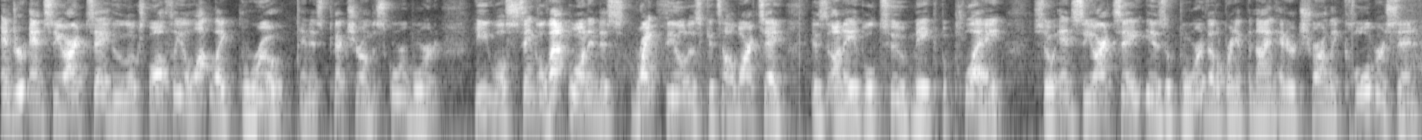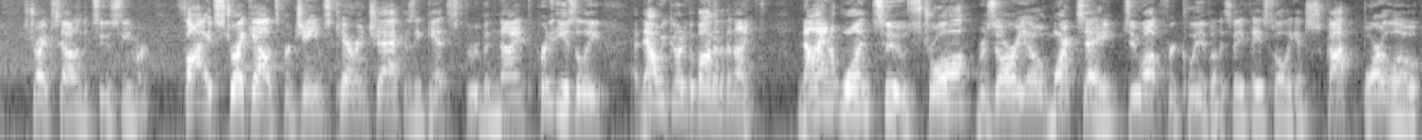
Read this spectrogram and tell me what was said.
Ender Inciarte, who looks awfully a lot like Gru in his picture on the scoreboard, he will single that one into right field as Ketel Marte is unable to make the play. So Inciarte is aboard. That'll bring up the nine-hitter Charlie Culberson. Strikes out on the two-seamer. Five strikeouts for James Karinchak as he gets through the ninth pretty easily. And now we go to the bottom of the ninth. 9-1-2. Straw, Rosario, Marte due up for Cleveland as they face well against Scott Barlow,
